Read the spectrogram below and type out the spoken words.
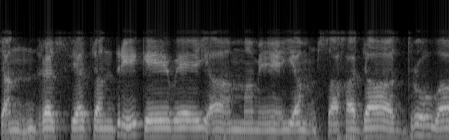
चन्द्रस्य चन्द्रिकेवेयममेयं सहजाध्रुवा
